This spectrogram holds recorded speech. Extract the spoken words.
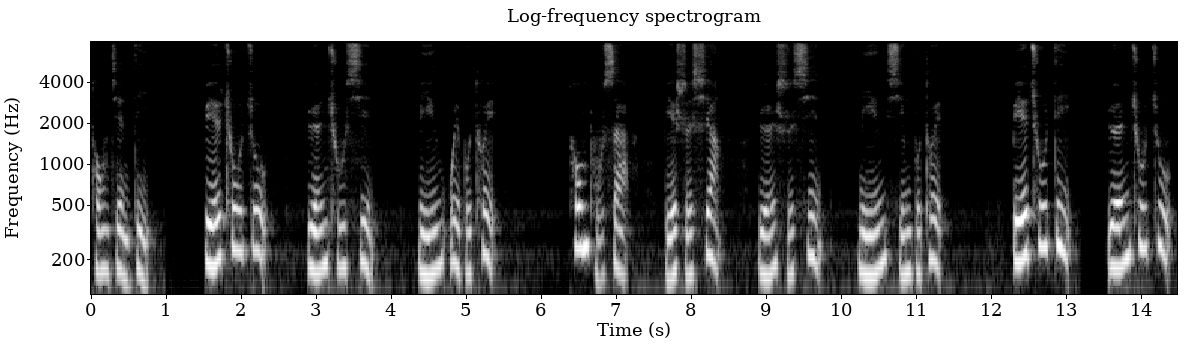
通见地，别出住，缘出信，名未不退。通菩萨，别实相，缘实信，名行不退。别出地，缘出住，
